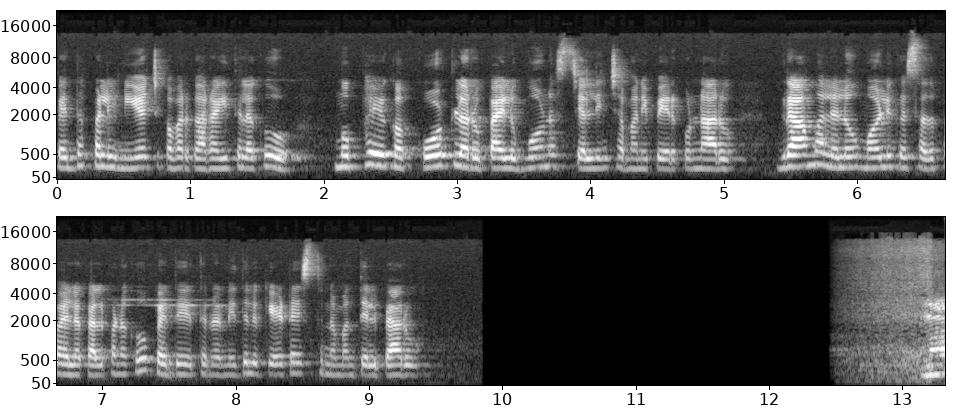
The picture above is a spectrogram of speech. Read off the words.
పెద్దపల్లి నియోజకవర్గ రైతులకు ముప్పై ఒక్క కోట్ల రూపాయలు బోనస్ చెల్లించమని పేర్కొన్నారు. గ్రామాలలో మౌలిక సదుపాయాల కల్పనకు పెద్ద ఎత్తున నిధులు కేటాయిస్తున్నామని తెలిపారు. మా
